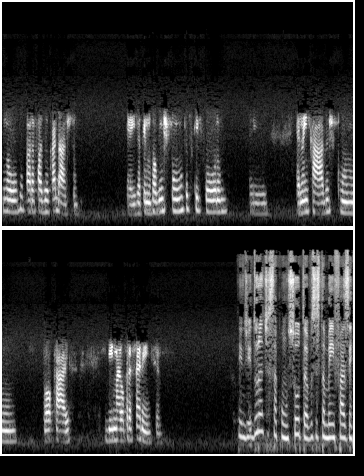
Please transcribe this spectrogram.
novo para fazer o cadastro. É, já temos alguns pontos que foram é, elencados como locais de maior preferência. Entendi. Durante essa consulta, vocês também fazem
